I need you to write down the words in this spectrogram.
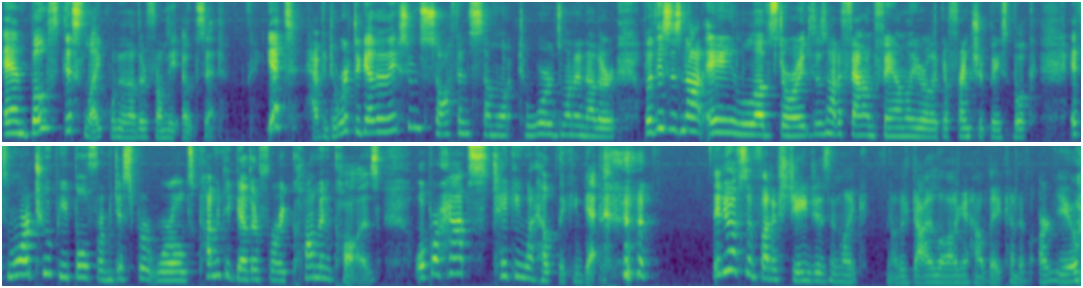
and both dislike one another from the outset. Yet, having to work together, they soon soften somewhat towards one another. But this is not a love story. This is not a found family or like a friendship based book. It's more two people from disparate worlds coming together for a common cause, or perhaps taking what help they can get. they do have some fun exchanges in like you know their dialogue and how they kind of argue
